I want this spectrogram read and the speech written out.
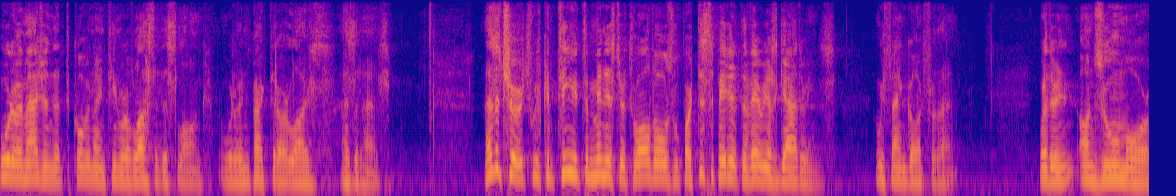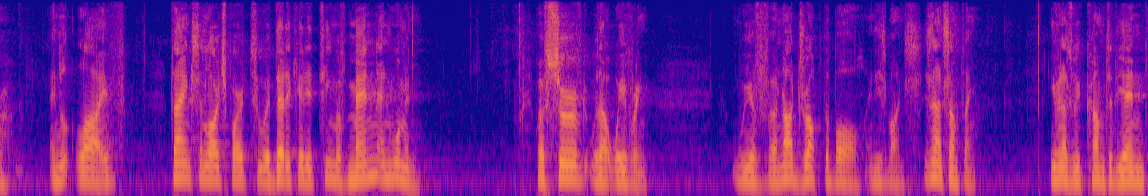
Who would have imagined that COVID 19 would have lasted this long? It would have impacted our lives as it has. As a church, we've continued to minister to all those who participated at the various gatherings. We thank God for that. Whether on Zoom or in live, thanks in large part to a dedicated team of men and women who have served without wavering. We have uh, not dropped the ball in these months. Isn't that something? Even as we come to the end,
